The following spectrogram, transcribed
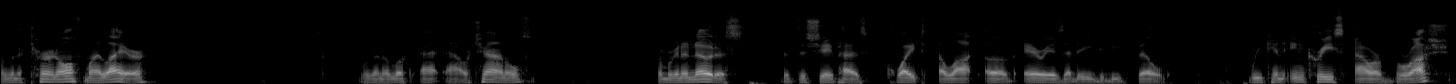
I'm going to turn off my layer. We're going to look at our channels and we're going to notice that this shape has quite a lot of areas that need to be filled. We can increase our brush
